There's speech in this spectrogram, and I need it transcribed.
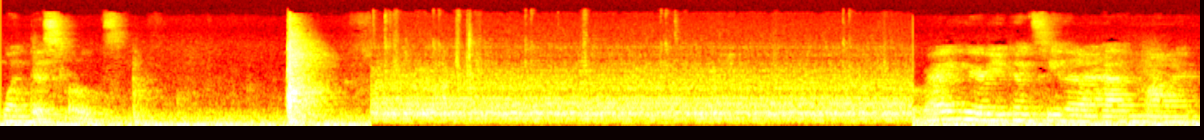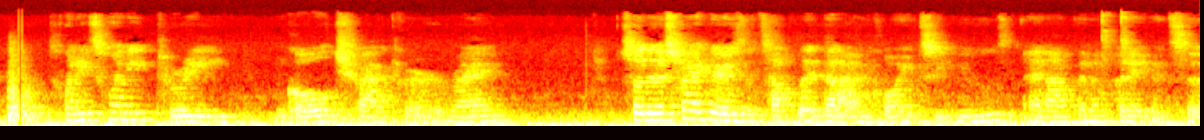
when this loads. Right here you can see that I have my 2023 goal tracker, right? So this right here is the template that I'm going to use and I'm gonna put it into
